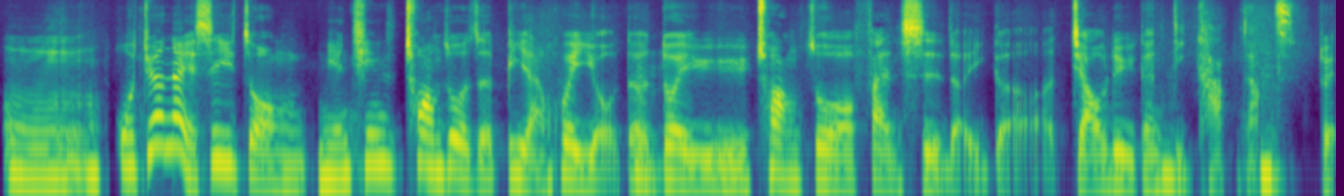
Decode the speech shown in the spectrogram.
嗯，我觉得那也是一种年轻创作者必然会有的对于创作范式的一个焦虑跟抵抗，这样子。对，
